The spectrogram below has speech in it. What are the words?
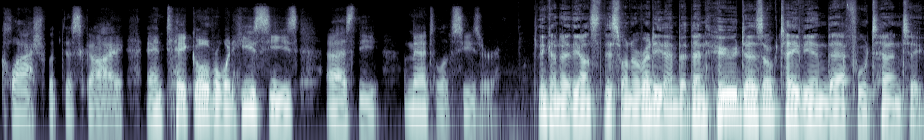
clash with this guy and take over what he sees as the mantle of Caesar. I think I know the answer to this one already then, but then who does Octavian therefore turn to?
